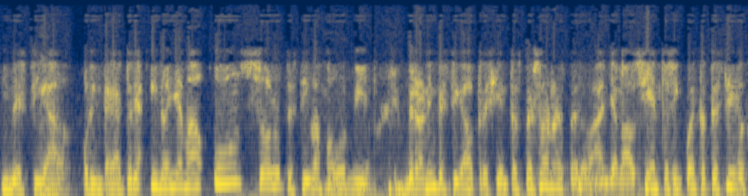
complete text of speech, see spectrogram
investigado por indagatoria y no han llamado un solo testigo a favor mío, pero han investigado 300 personas, pero han llamado 150 testigos.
